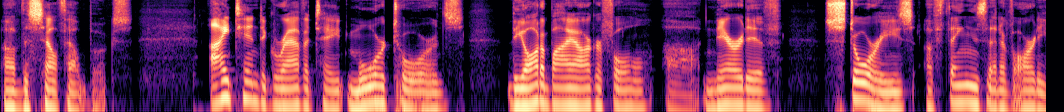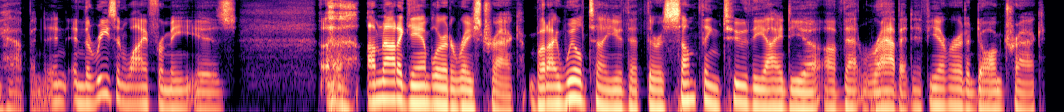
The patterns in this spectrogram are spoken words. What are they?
of the self help books. I tend to gravitate more towards the autobiographical uh, narrative stories of things that have already happened. And, and the reason why for me is I'm not a gambler at a racetrack, but I will tell you that there is something to the idea of that rabbit. If you ever at a dog track,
